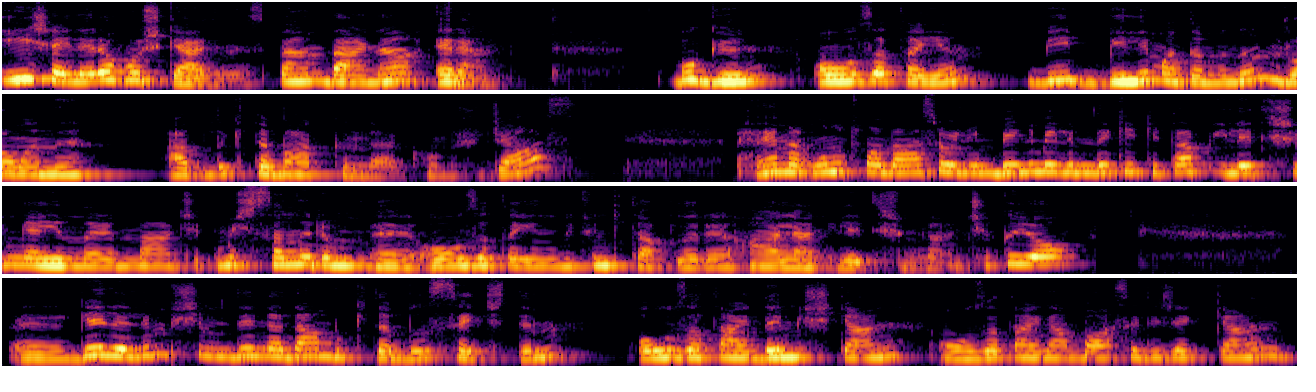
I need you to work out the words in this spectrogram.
İyi şeylere hoş geldiniz. Ben Berna Eren. Bugün Oğuz Atay'ın Bir Bilim Adamının Romanı adlı kitabı hakkında konuşacağız. Hemen unutmadan söyleyeyim benim elimdeki kitap iletişim yayınlarından çıkmış. Sanırım e, Oğuz Atay'ın bütün kitapları halen iletişimden çıkıyor. E, gelelim şimdi neden bu kitabı seçtim? Oğuz Atay demişken, Oğuz Atay'dan bahsedecekken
